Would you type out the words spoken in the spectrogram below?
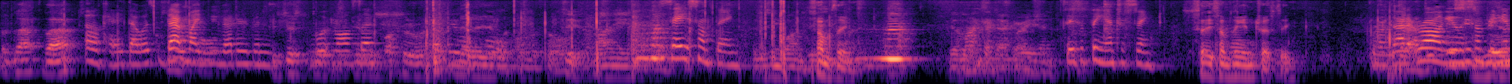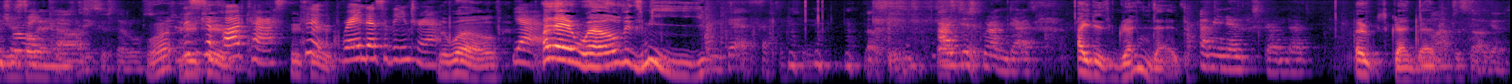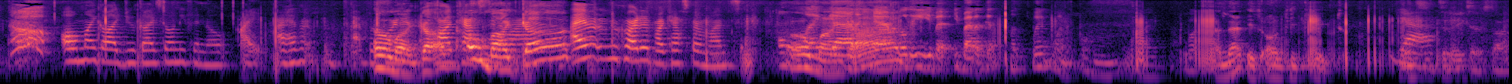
That, that. Okay, that was that might be better than It's just. what Mom said. Nearly on the floor. Say something. Something. Say something interesting. Say something interesting. You got it wrong. It was something interesting. What? This is Who a to? podcast. Who Too. to? Randos of the internet. The world. Yeah. Hello, world. It's me. I just granddad. Ida's granddad. I mean Oak's granddad. Oak's granddad. have to start again. Oh my god, you guys don't even know. I, I haven't recorded Oh my a god. podcast Oh in a my god. I haven't recorded a podcast for months. Oh my I God. I can't believe it. You better get. Wait, wait. wait. And that is Auntie Kate. Yeah. Delete it start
